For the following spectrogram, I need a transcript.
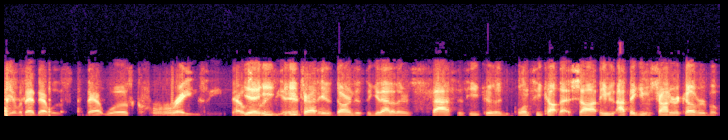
Yeah, but that that was that was crazy. That was yeah, crazy. he yeah. he tried his darndest to get out of there as fast as he could once he caught that shot. He was I think he was trying to recover, but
